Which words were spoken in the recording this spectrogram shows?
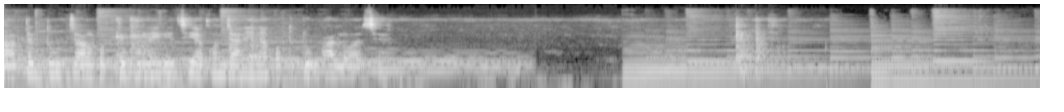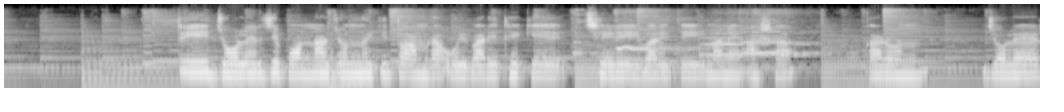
রাতের দুধ জাল করতে ভুলে গেছি, এখন জানি না কতটুকু ভালো আছে। তো এই জলের যে বন্যার জন্যই কিন্তু আমরা ওই বাড়ি থেকে ছেড়ে এই বাড়িতেই মানে আসা। কারণ জলের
